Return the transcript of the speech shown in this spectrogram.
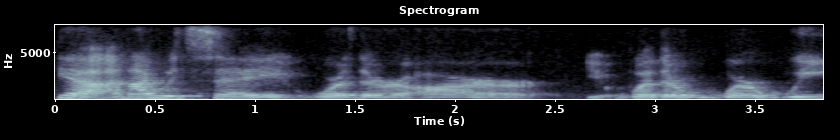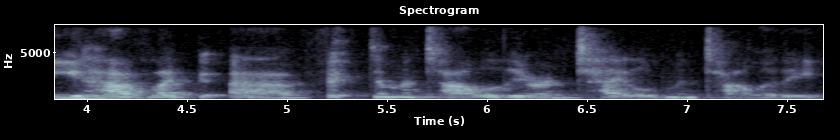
Yeah, and I would say where there are whether where we have like a victim mentality or entitled mentality,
